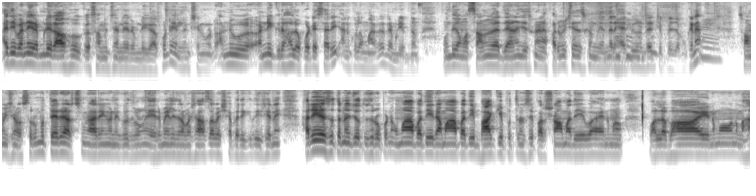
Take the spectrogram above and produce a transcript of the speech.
అది ఇవన్నీ రెమెడీ రాహుకు సంబంధించిన రెమెడీ కాకుండా ఎల్లుండి శని కూడా అన్ని అన్ని గ్రహాలు ఒకటేసారి అనుకూలంగా మారే రెమెడీ చెప్దాం. ముందుగా మా స్వామివారి ధ్యానం చేసుకుని ఆయన పర్మిషన్ చేసుకుని మీ అందరూ హ్యాపీగా ఉంటారని చెప్పేద్దాం ఓకేనా? స్వామి సురుముత్తేరే అర్చన ఆర్యంగా కుదురు ఎరమేలి ధర్మ శాస్త్రవేశ పరిగిరీశని హరే సుతన జ్యోతిష్ రూపణ. ఉమాపతి రమాపతి భాగ్యపుత్రం శ్రీ పరశురామ దేవాయ నమో వల్లభాయ నమో నమః.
